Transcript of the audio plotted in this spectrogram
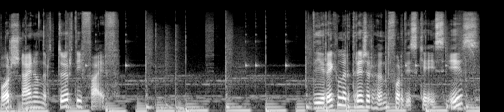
Porsche 935. The regular treasure hunt for this case is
